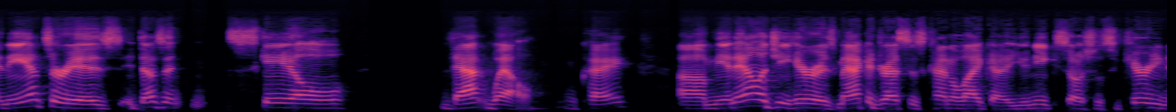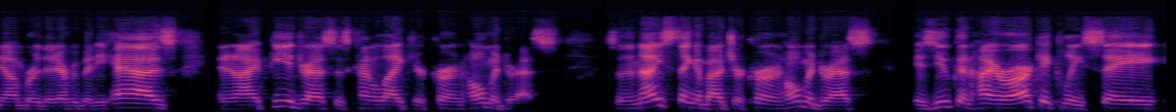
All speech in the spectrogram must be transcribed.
And the answer is it doesn't scale that well, okay? Um, the analogy here is MAC address is kind of like a unique social security number that everybody has, and an IP address is kind of like your current home address. So the nice thing about your current home address is you can hierarchically say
